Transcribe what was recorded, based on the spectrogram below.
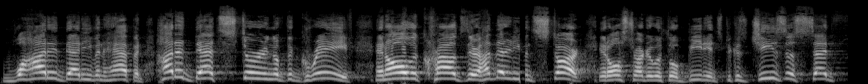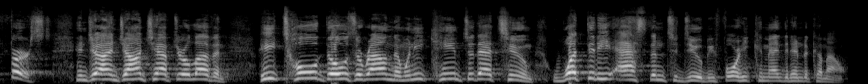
Why did that even happen? How did that stirring of the grave and all the crowds there, how did it even start? It all started with obedience because Jesus said first in John, John chapter 11, he told those around them when he came to that tomb, what did he ask them to do before he commanded him to come out?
